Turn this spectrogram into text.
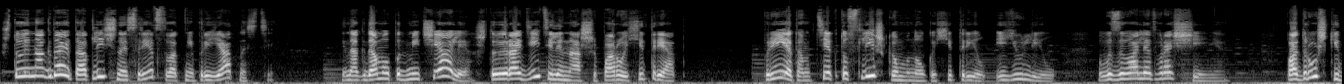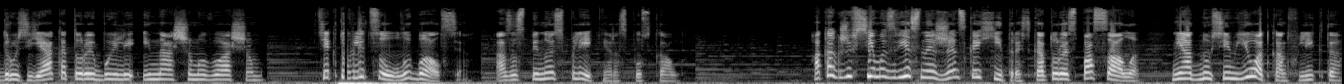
что иногда это отличное средство от неприятностей. Иногда мы подмечали, что и родители наши порой хитрят. При этом те, кто слишком много хитрил и юлил, вызывали отвращение. Подружки, друзья, которые были и нашим, и вашим. Те, кто в лицо улыбался, а за спиной сплетни распускал. А как же всем известная женская хитрость, которая спасала не одну семью от конфликта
